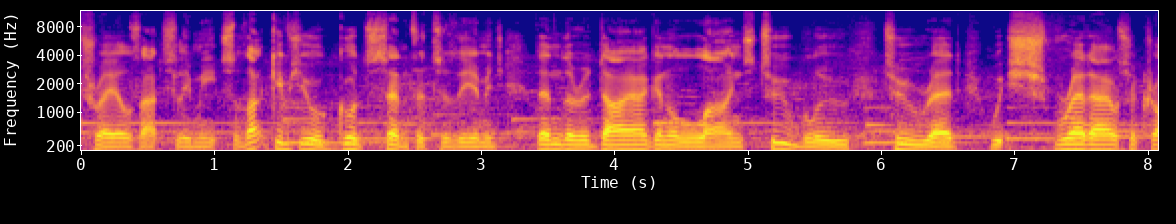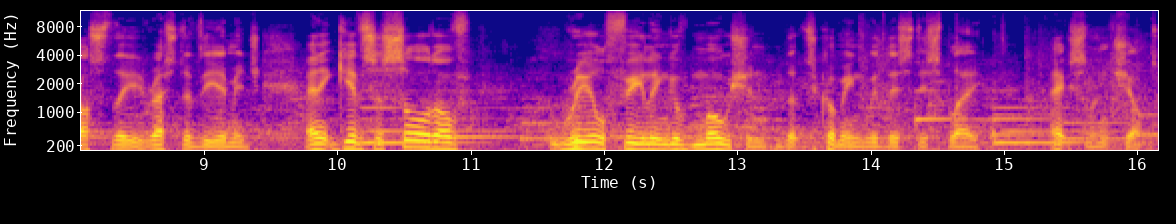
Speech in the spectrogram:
trails actually meet. So that gives you a good center to the image. Then there are diagonal lines, two blue, two red, which spread out across the rest of the image. And it gives a sort of real feeling of motion that's coming with this display. Excellent shot.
